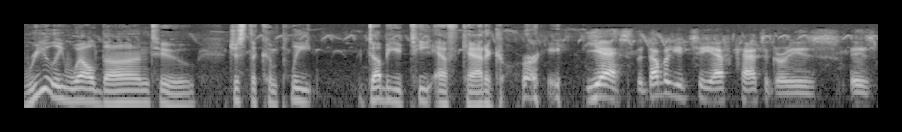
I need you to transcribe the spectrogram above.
really well done to just the complete WTF category. Yes, the WTF category is is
